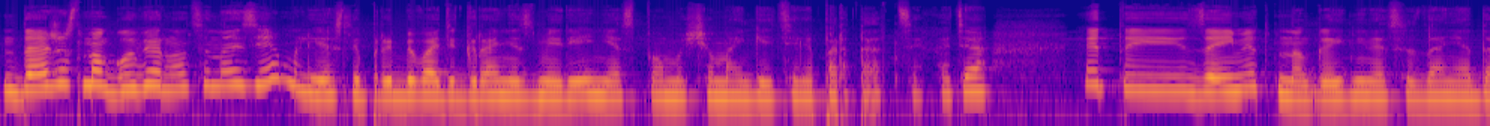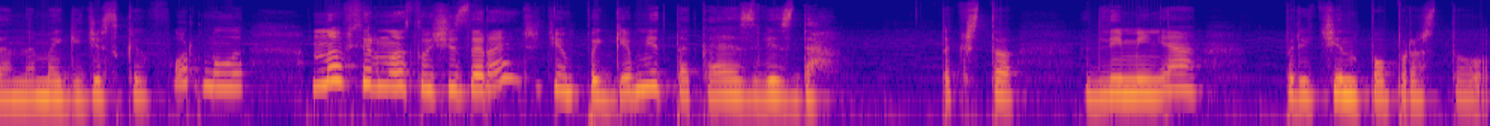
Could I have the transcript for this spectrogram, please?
даже смогу вернуться на Землю, если пробивать грань измерения с помощью магии телепортации. Хотя это и займет много для создания данной магической формулы, но все равно случится раньше, чем погибнет такая звезда. Так что для меня причин попросту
